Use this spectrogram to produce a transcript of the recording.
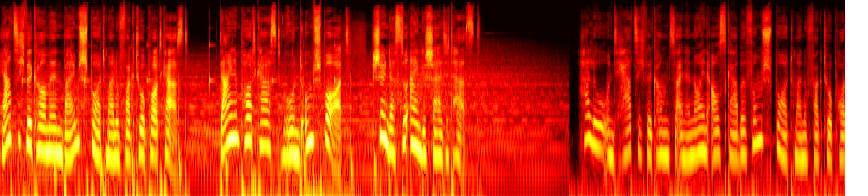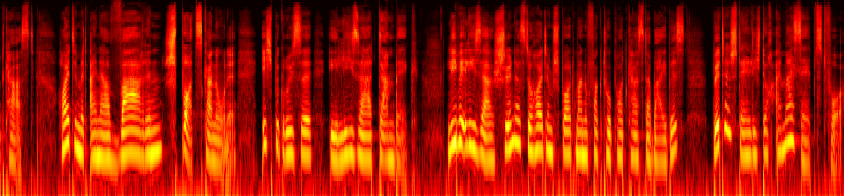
Herzlich willkommen beim Sportmanufaktur Podcast, deinem Podcast rund um Sport. Schön, dass du eingeschaltet hast. Hallo und herzlich willkommen zu einer neuen Ausgabe vom Sportmanufaktur Podcast. Heute mit einer wahren Sportskanone. Ich begrüße Elisa Dambeck. Liebe Elisa, schön, dass du heute im Sportmanufaktur Podcast dabei bist. Bitte stell dich doch einmal selbst vor.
